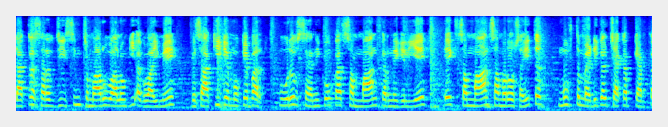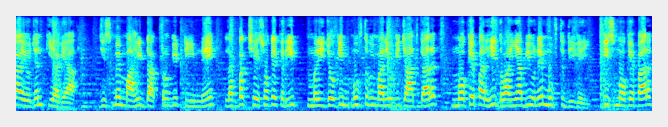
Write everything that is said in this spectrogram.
डॉक्टर सरबजीत सिंह चमारू वालों की अगुवाई में बैसाखी के मौके पर पूर्व सैनिकों का सम्मान करने के लिए एक सम्मान समारोह सहित मुफ़्त मेडिकल चेकअप कैंप का आयोजन किया गया, जिसमें माहिर डॉक्टरों की टीम ने लगभग 600 के करीब मरीजों की मुफ़्त बीमारियों की जाँच कर मौके पर ही दवाइयाँ भी उन्हें मुफ़्त दी गई। इस मौके पर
